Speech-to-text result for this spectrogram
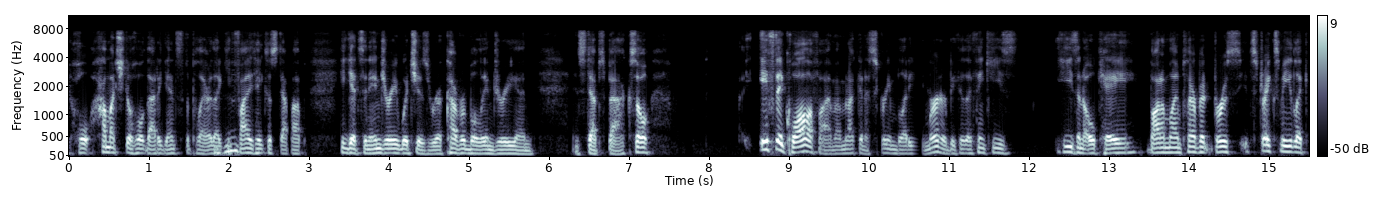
hold how much to hold that against the player like mm-hmm. he finally takes a step up he gets an injury which is a recoverable injury and and steps back so if they qualify him i'm not going to scream bloody murder because i think he's he's an okay bottom line player but bruce it strikes me like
